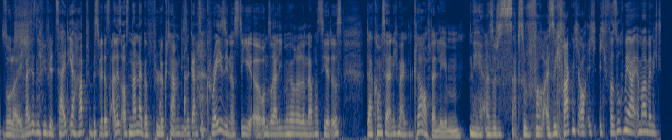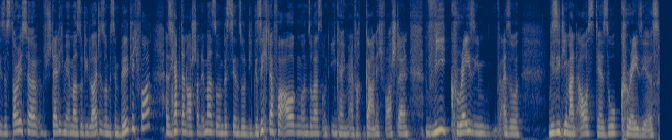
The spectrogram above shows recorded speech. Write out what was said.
So, Leute, ich weiß jetzt nicht, wie viel Zeit ihr habt, bis wir das alles auseinandergepflückt haben, diese ganze Craziness, die äh, unserer lieben Hörerin da passiert ist. Da kommst du ja nicht mehr klar auf dein Leben. Nee, also das ist absolut. Also ich frage mich auch, ich, ich versuche mir ja immer, wenn ich diese Stories höre, stelle ich mir immer so die Leute so ein bisschen bildlich vor. Also ich habe dann auch schon immer so ein bisschen so die Gesichter vor Augen und sowas und ihn kann ich mir einfach gar nicht vorstellen. Wie crazy, also wie sieht jemand aus, der so crazy ist?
